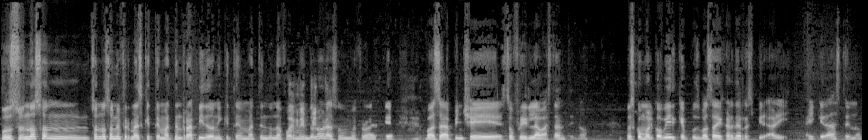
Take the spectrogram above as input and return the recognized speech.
pues no son, son, no son enfermedades que te maten rápido ni que te maten de una forma indolora, son enfermedades que vas a pinche sufrirla bastante, ¿no? No es como el COVID que pues vas a dejar de respirar y ahí quedaste, ¿no?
